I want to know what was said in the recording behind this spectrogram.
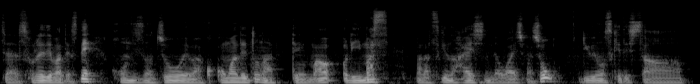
じゃあそれではですね本日の上映はここまでとなっております。また次の配信でお会いしましょう。龍之介でした。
